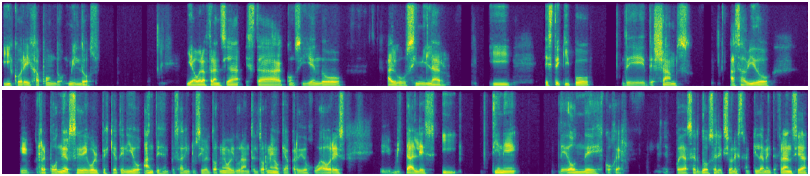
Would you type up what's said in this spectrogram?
y Corea y Japón 2002. Y ahora Francia está consiguiendo algo similar y este equipo de, de Shams ha sabido eh, reponerse de golpes que ha tenido antes de empezar inclusive el torneo y durante el torneo, que ha perdido jugadores eh, vitales y tiene de dónde escoger. Eh, puede hacer dos selecciones tranquilamente Francia.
